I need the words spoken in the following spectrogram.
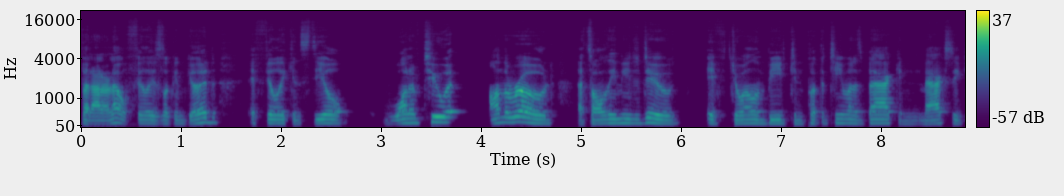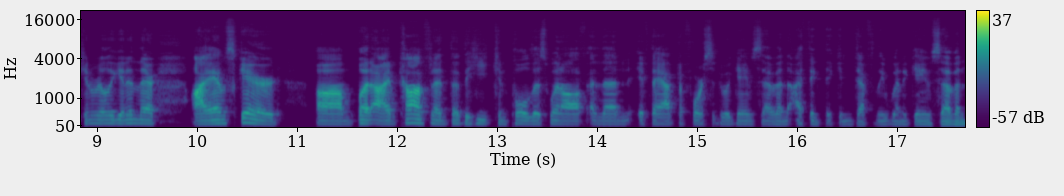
but I don't know. Philly's looking good. If Philly can steal one of two on the road, that's all they need to do if Joel Embiid can put the team on his back and Maxey can really get in there, I am scared. Um, but I'm confident that the Heat can pull this win off. And then if they have to force it to a game seven, I think they can definitely win a game seven.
